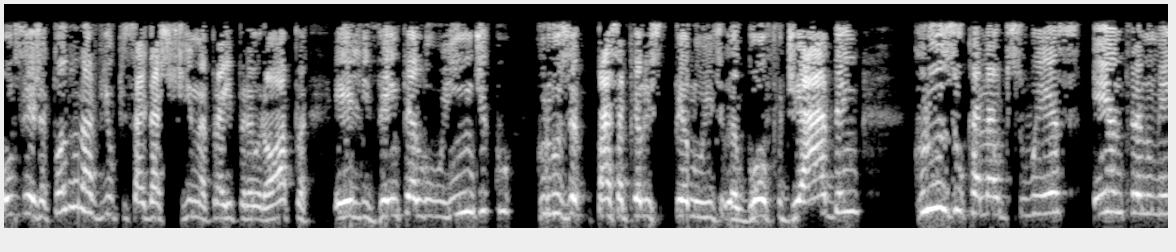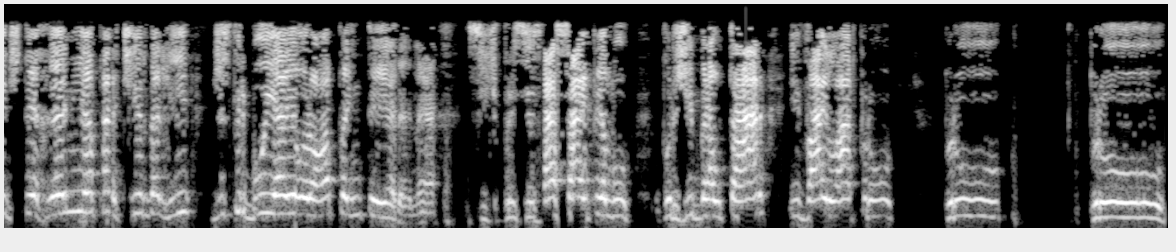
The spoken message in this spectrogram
Ou seja, todo navio que sai da China para ir para a Europa, ele vem pelo Índico, cruza, passa pelo, pelo Golfo de Aden, cruza o canal de Suez, entra no Mediterrâneo e a partir dali distribui a Europa inteira. Né? Se precisar, sai pelo, por Gibraltar e vai lá para o pro, pro,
